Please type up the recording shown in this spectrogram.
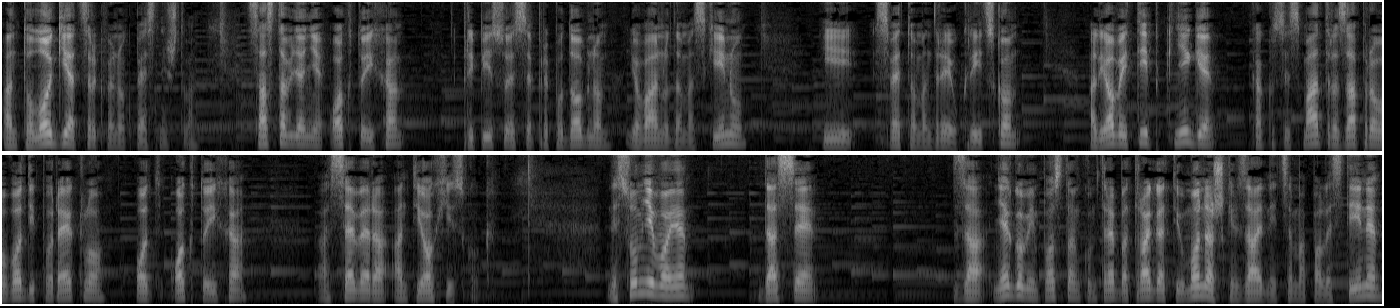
antologija crkvenog pesništva. Sastavljanje oktoiha pripisuje se prepodobnom Jovanu Damaskinu i svetom Andreju Krickom, ali ovaj tip knjige, kako se smatra, zapravo vodi poreklo od oktoiha severa Antiohijskog. Nesumnjivo je da se za njegovim postankom treba tragati u monaškim zajednicama Palestine,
